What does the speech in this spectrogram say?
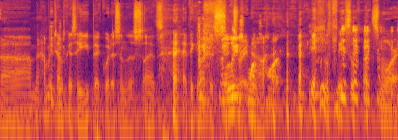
Um, and how many times can I say ubiquitous in this? I think about this six right now. at least once more.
